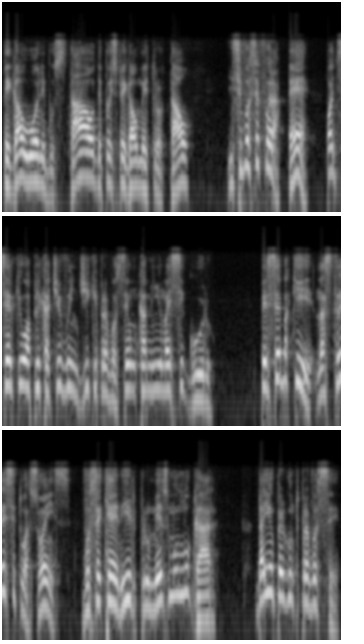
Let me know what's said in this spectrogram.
pegar o ônibus tal, depois pegar o metrô tal. E se você for a pé, pode ser que o aplicativo indique para você um caminho mais seguro. Perceba que, nas três situações, você quer ir para o mesmo lugar. Daí eu pergunto para você:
